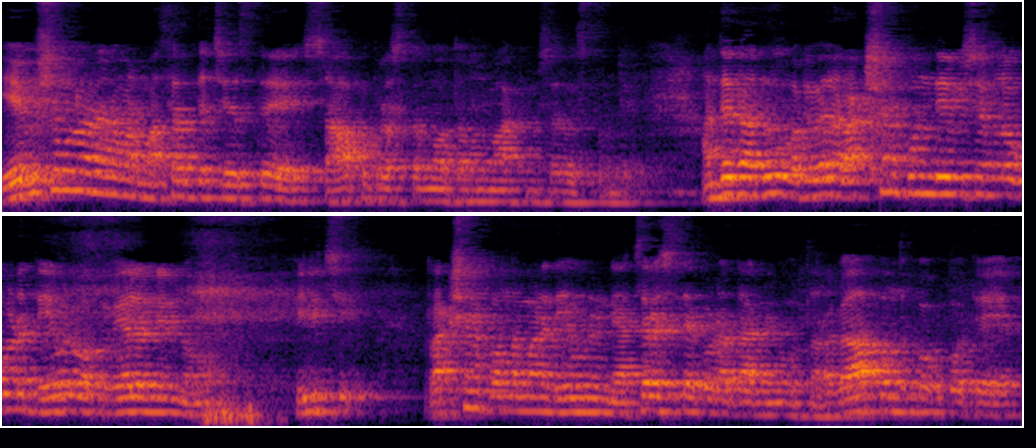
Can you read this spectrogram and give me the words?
ఏ విషయంలోనైనా మనం అశ్రద్ధ చేస్తే శాపగ్రస్తం అవుతామని వాక్యం చదివిస్తుంది అంతేకాదు ఒకవేళ రక్షణ పొందే విషయంలో కూడా దేవుడు ఒకవేళ నిన్ను పిలిచి రక్షణ పొందమని దేవుడిని హెచ్చరిస్తే కూడా దాన్ని నువ్వు త్వరగా పొందుకోకపోతే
